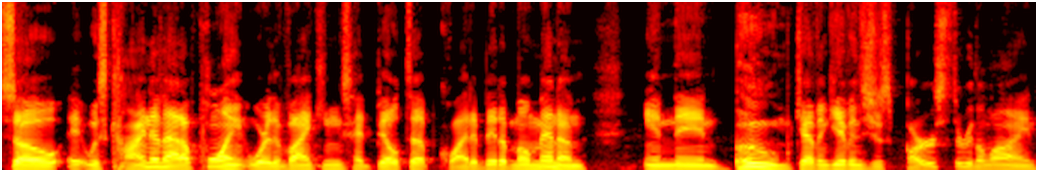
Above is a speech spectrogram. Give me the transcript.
So it was kind of at a point where the Vikings had built up quite a bit of momentum. And then, boom, Kevin Givens just burst through the line,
